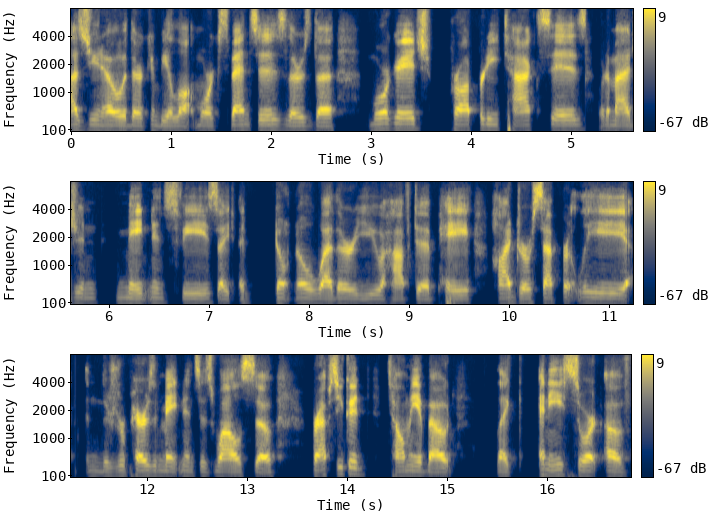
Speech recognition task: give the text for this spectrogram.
as you know there can be a lot more expenses. There's the mortgage property taxes I would imagine maintenance fees. I, I don't know whether you have to pay hydro separately and there's repairs and maintenance as well. So perhaps you could tell me about like any sort of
